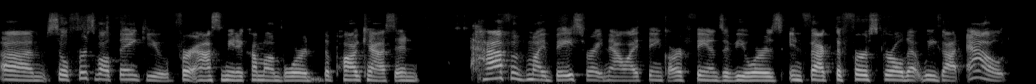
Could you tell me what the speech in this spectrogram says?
um, so first of all, thank you for asking me to come on board the podcast. And half of my base right now, I think, are fans of yours. In fact, the first girl that we got out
